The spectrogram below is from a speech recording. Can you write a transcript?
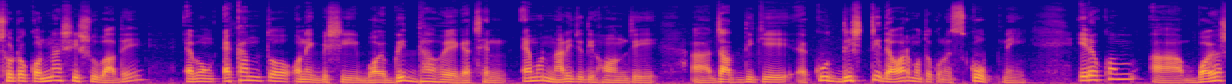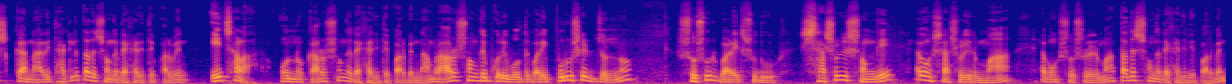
ছোট কন্যা শিশু বাদে এবং একান্ত অনেক বেশি বয়োবৃদ্ধা হয়ে গেছেন এমন নারী যদি হন যে যার দিকে কুদৃষ্টি দেওয়ার মতো কোনো স্কোপ নেই, এরকম বয়স্কা নারী থাকলে তাদের সঙ্গে দেখা দিতে পারবেন। এছাড়া অন্য কারোর সঙ্গে দেখা দিতে পারবেন না। আমরা আরও সংক্ষেপ করে বলতে পারি, পুরুষের জন্য শ্বশুর বাড়ির শুধু শাশুড়ির সঙ্গে এবং শাশুড়ির মা এবং শ্বশুরের মা তাদের সঙ্গে দেখা যেতে পারবেন,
